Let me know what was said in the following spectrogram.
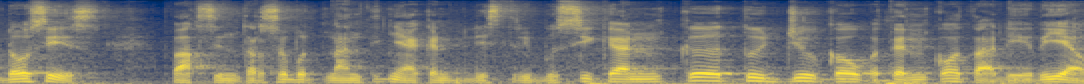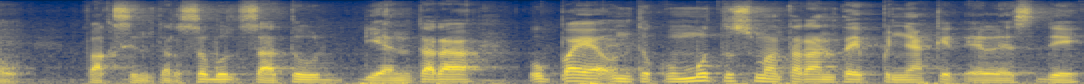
dosis. Vaksin tersebut nantinya akan didistribusikan ke tujuh kabupaten kota di Riau. Vaksin tersebut satu di antara upaya untuk memutus mata rantai penyakit LSD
